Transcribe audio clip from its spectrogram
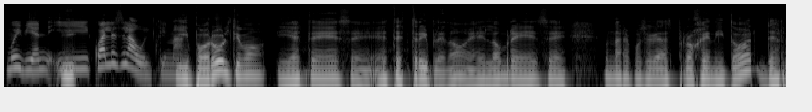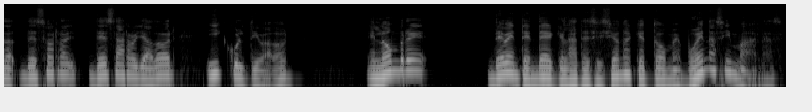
Muy bien, ¿y, cuál es la última? Y por último, y este es, eh, este es triple, ¿no? El hombre es eh, una responsabilidad, es progenitor, desarrollador y cultivador. El hombre debe entender que las decisiones que tome, buenas y malas,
